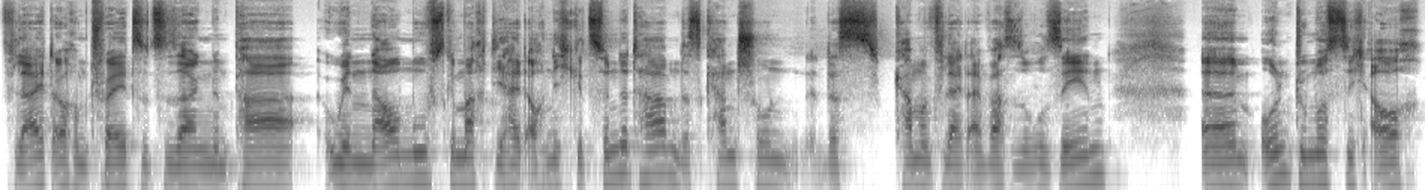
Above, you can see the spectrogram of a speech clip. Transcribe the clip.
vielleicht auch im Trade sozusagen ein paar Win-Now-Moves gemacht, die halt auch nicht gezündet haben. Das kann schon, das kann man vielleicht einfach so sehen. Ähm, und du musst dich auch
